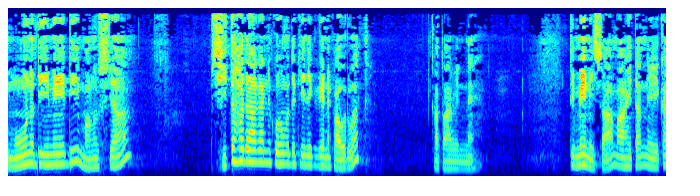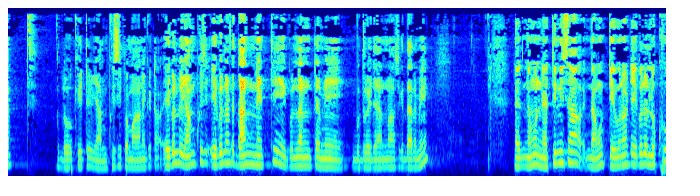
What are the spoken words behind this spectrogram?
මෝන දීමේදී මිනිසයා හිත හදාගන්නේ කොහොමද කියන එක ගැන කවුරුවත් කතා වෙන්නේ නැහැ. ඉතින් මේ නිසා මා හිතන්නේ ඒකත් ලෝකෙට යම්කිසි ප්‍රමාණයකට ඒගොල්ලෝ යම්කිසි ඒගොල්ලන්ට දන්නේ නැති ඒගොල්ලන්ට මේ බුදුරජාන් වහන්සේගේ ධර්මයේ නමුත් නැති නිසා නමුත් ඒ වුණාට ඒගොල්ලෝ ලොකු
